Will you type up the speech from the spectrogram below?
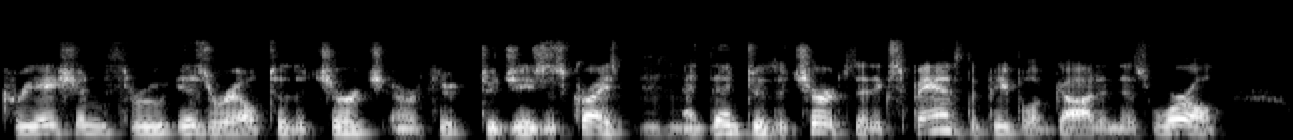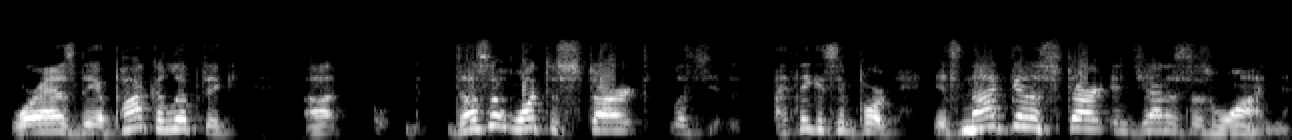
creation through Israel to the church or to, to Jesus Christ, mm-hmm. and then to the church that expands the people of God in this world. Whereas the apocalyptic uh, doesn't want to start. Let's. I think it's important. It's not going to start in Genesis one,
